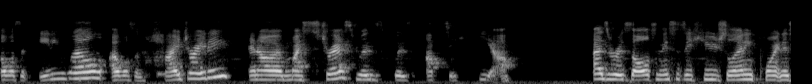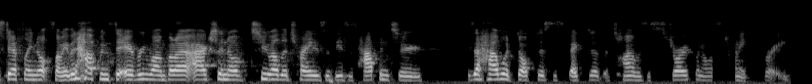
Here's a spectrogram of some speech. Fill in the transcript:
I wasn't eating well. I wasn't hydrating, and I, my stress was was up to here. As a result, and this is a huge learning point, it's definitely not something that happens to everyone, but I actually know of two other trainers that this has happened to. Is I had what doctors suspected at the time was a stroke when I was 23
